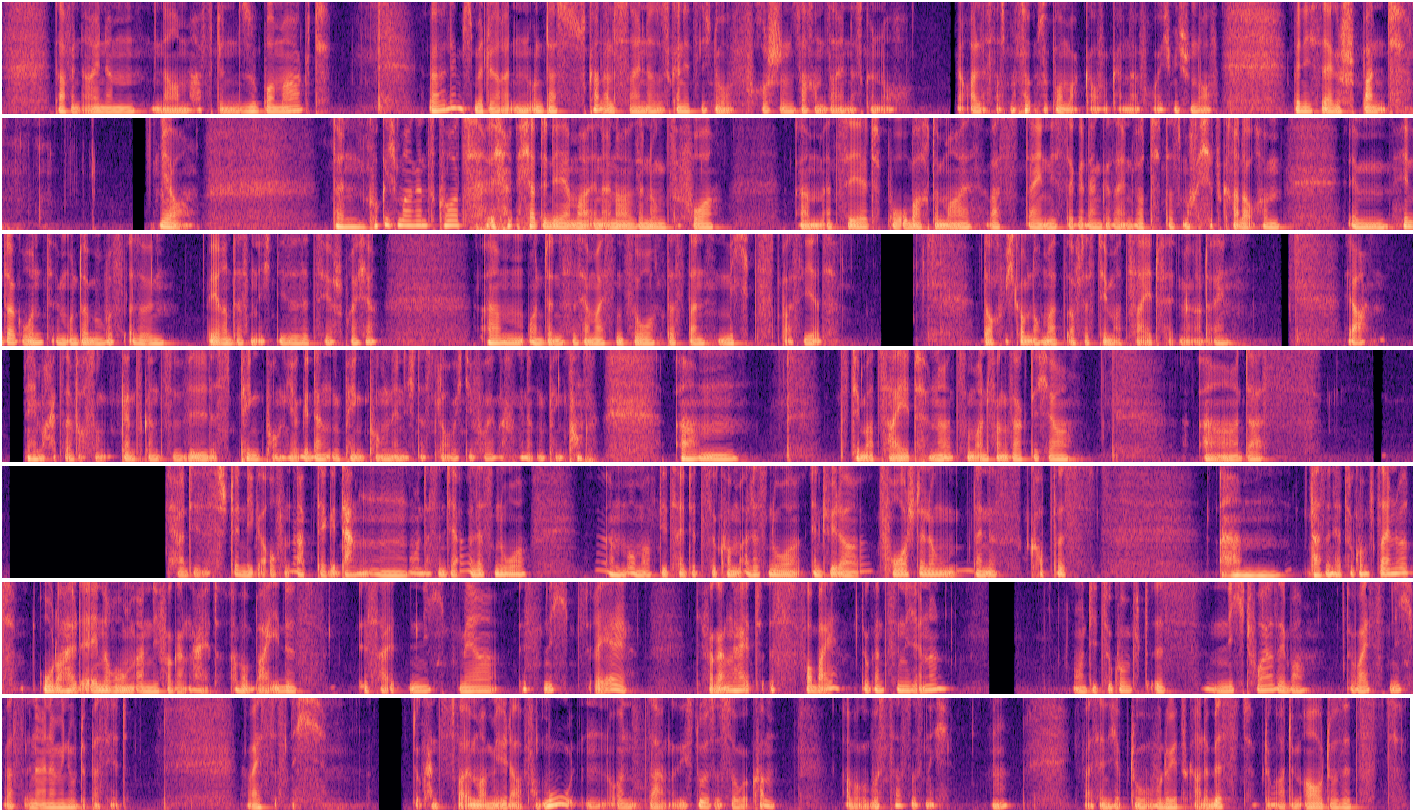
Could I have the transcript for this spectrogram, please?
darf in einem namhaften Supermarkt äh, Lebensmittel retten. Und das kann alles sein. Also es kann jetzt nicht nur frische Sachen sein, das können auch ja, alles, was man so im Supermarkt kaufen kann. Da freue ich mich schon drauf. Bin ich sehr gespannt. Ja. Dann gucke ich mal ganz kurz. Ich, ich, hatte dir ja mal in einer Sendung zuvor ähm, erzählt, beobachte mal, was dein nächster Gedanke sein wird. Das mache ich jetzt gerade auch im, im Hintergrund, im Unterbewusst, also im, währenddessen ich diese Sätze hier spreche. Ähm, und dann ist es ja meistens so, dass dann nichts passiert. Doch, ich komme nochmal auf das Thema Zeit, fällt mir gerade ein. Ja, ich mache jetzt einfach so ein ganz, ganz wildes Ping-Pong hier. Gedanken-Ping-Pong nenne ich das, glaube ich, die Folge. Gedanken-Ping-Pong. Ähm, das Thema Zeit. Ne? Zum Anfang sagte ich ja, äh, dass ja, dieses ständige Auf und Ab der Gedanken und das sind ja alles nur, ähm, um auf die Zeit jetzt zu kommen, alles nur entweder Vorstellungen deines Kopfes, ähm, was in der Zukunft sein wird, oder halt Erinnerungen an die Vergangenheit. Aber beides ist halt nicht mehr, ist nicht reell. Die Vergangenheit ist vorbei, du kannst sie nicht ändern. Und die Zukunft ist nicht vorhersehbar. Du weißt nicht, was in einer Minute passiert. Du weißt es nicht. Du kannst zwar immer wieder vermuten und sagen, siehst du, es ist so gekommen, aber gewusst hast du es nicht. Hm? Ich weiß ja nicht, ob du, wo du jetzt gerade bist, ob du gerade im Auto sitzt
